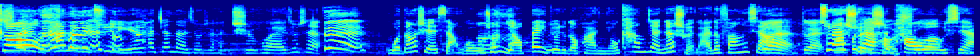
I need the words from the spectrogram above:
高，她那个距离，她真的就是很吃亏。就是，对我当时也想过，我说你要背对着的话，你又看不见人家水来的方向。，对对，虽然水是抛物线。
